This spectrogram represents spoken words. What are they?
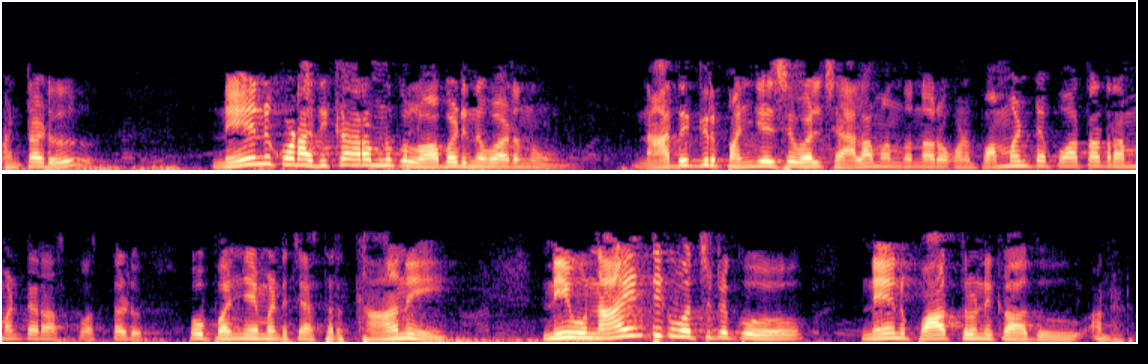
అంటాడు నేను కూడా అధికారంకు లోబడిన వాడను. నా దగ్గర పనిచేసే వాళ్ళు చాలామంది ఉన్నారు. ఒక పొమ్మంటే పోతాడు రమ్మంటే వస్తాడు. ఓ పని చేయమంటే చేస్తాడు కానీ నీవు నా ఇంటికి వచ్చుటకు నేను పాత్రుని కాదు అన్నాడు.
